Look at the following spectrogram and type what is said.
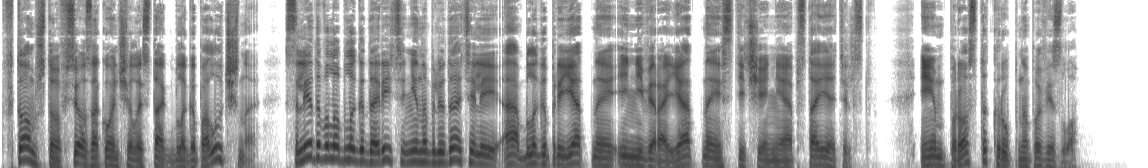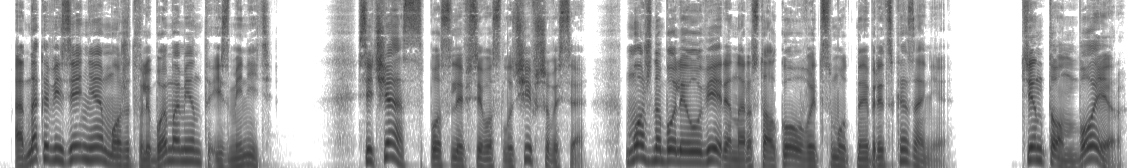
В том, что все закончилось так благополучно, следовало благодарить не наблюдателей, а благоприятное и невероятное стечение обстоятельств. Им просто крупно повезло. Однако везение может в любой момент изменить. Сейчас, после всего случившегося, можно более уверенно растолковывать смутные предсказания. Тинтом Бойер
